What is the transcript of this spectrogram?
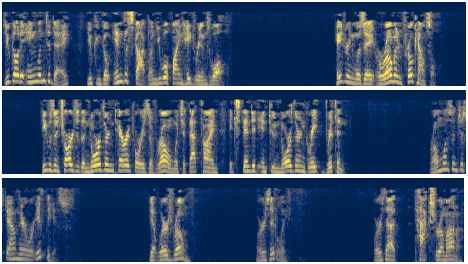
If you go to England today, you can go into Scotland, you will find Hadrian's Wall. Hadrian was a Roman proconsul. He was in charge of the northern territories of Rome, which at that time extended into northern Great Britain. Rome wasn't just down there where Italy is. Yet where's Rome? Where's Italy? Where's that Pax Romana?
